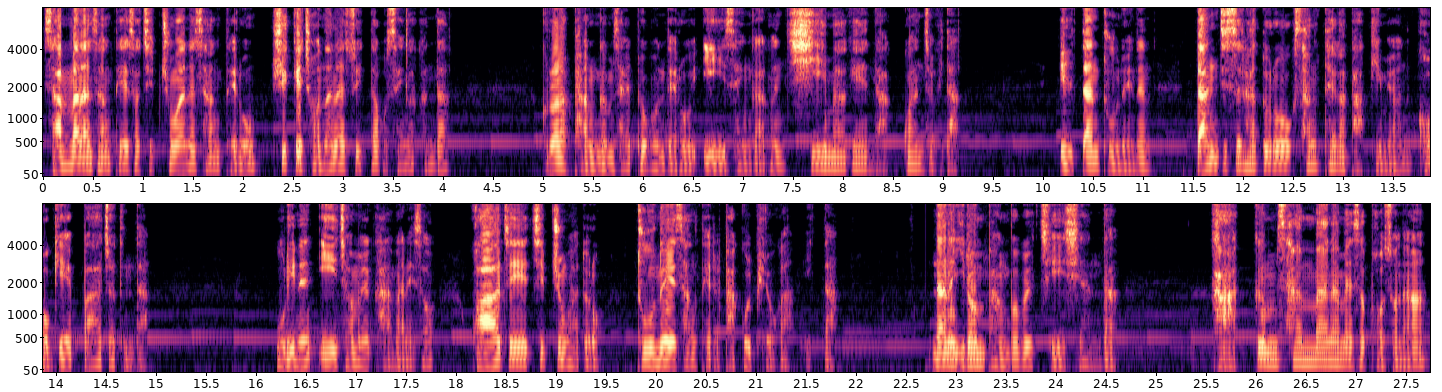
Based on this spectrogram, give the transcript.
산만한 상태에서 집중하는 상태로 쉽게 전환할 수 있다고 생각한다. 그러나 방금 살펴본 대로 이 생각은 심하게 낙관적이다. 일단 두뇌는 딴짓을 하도록 상태가 바뀌면 거기에 빠져든다. 우리는 이 점을 감안해서 과제에 집중하도록 두뇌의 상태를 바꿀 필요가 있다. 나는 이런 방법을 제시한다. 가끔 산만함에서 벗어나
